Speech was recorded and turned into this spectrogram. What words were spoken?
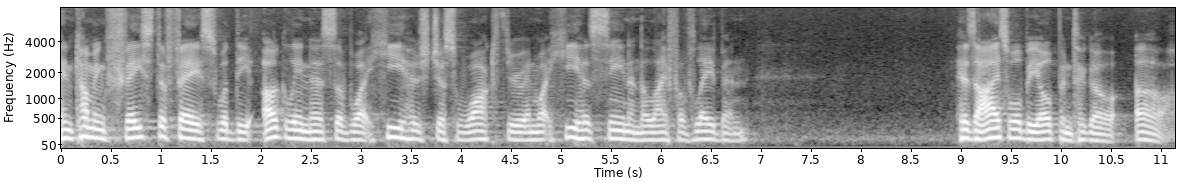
in coming face to face with the ugliness of what he has just walked through and what he has seen in the life of Laban, his eyes will be open to go, oh,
